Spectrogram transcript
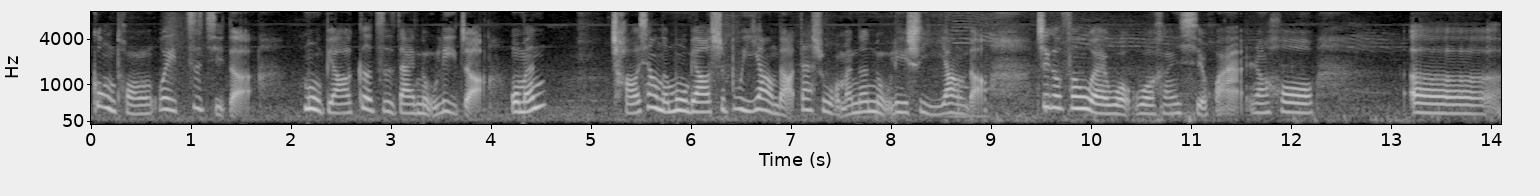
共同为自己的目标各自在努力着。我们朝向的目标是不一样的，但是我们的努力是一样的。这个氛围，我我很喜欢。然后，呃。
